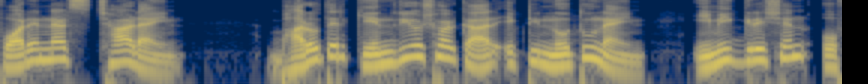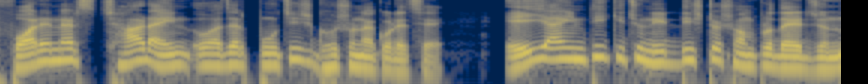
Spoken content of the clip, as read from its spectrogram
ফরেনার্স ছাড় আইন ভারতের কেন্দ্রীয় সরকার একটি নতুন আইন ইমিগ্রেশন ও ফরেনার্স ছাড় আইন ও ঘোষণা করেছে। এই আইনটি কিছু নির্দিষ্ট সম্প্রদায়ের জন্য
